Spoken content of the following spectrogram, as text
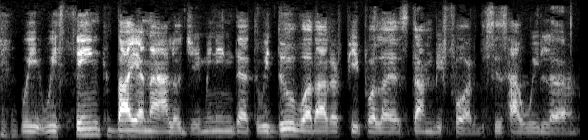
mm-hmm. we we think by analogy, meaning that we do what other people has done before. This is how we learn.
